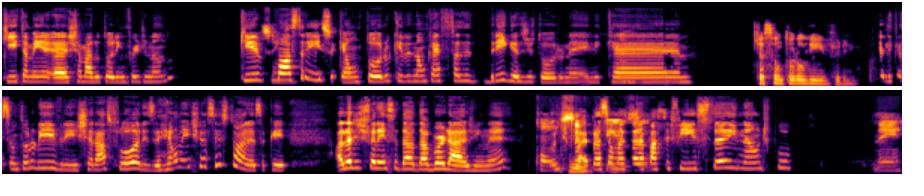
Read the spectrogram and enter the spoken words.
Que também é chamado Tourinho Ferdinando. Que Sim. mostra isso, que é um touro que ele não quer fazer brigas de touro, né? Ele quer. Quer ser um touro livre. Ele quer ser um touro livre e cheirar as flores. É realmente essa história. Só que olha a diferença da, da abordagem, né? Com tipo, é pra ser uma história pacifista e não, tipo. Né?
